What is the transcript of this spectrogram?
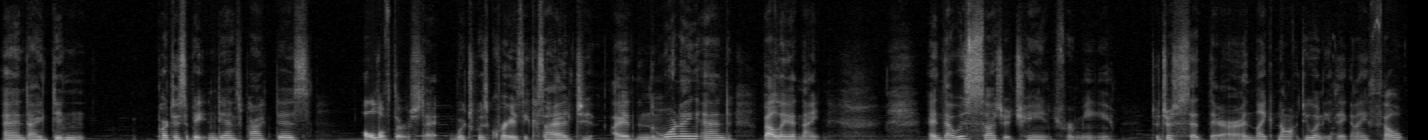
and I didn't participate in dance practice all of Thursday, which was crazy because I had I had in the morning and ballet at night, and that was such a change for me to just sit there and like not do anything, and I felt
